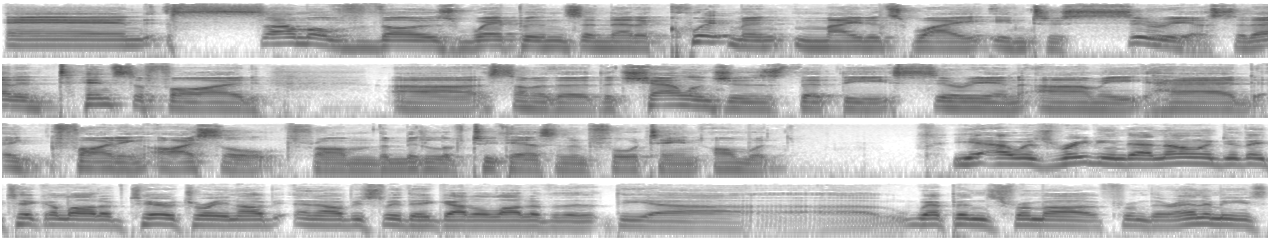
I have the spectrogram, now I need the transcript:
And some of those weapons and that equipment made its way into Syria. So that intensified uh, some of the, the challenges that the Syrian army had uh, fighting ISIL from the middle of 2014 onward. Yeah, I was reading that. Not only do they take a lot of territory, and, ob- and obviously they got a lot of the the uh, weapons from uh, from their enemies,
